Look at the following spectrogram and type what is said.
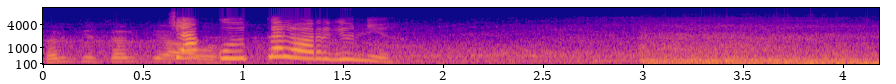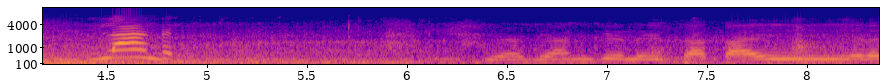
चल की चल की. चाकू तलवार घेऊन ये. लांड. ज्ञान केलंय का? काय याला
